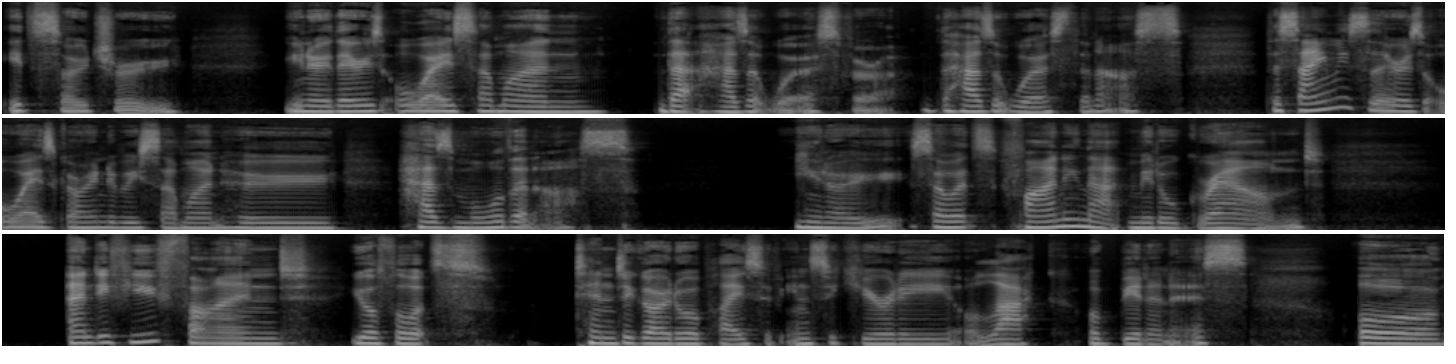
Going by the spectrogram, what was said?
it's so true. You know, there is always someone that has it worse for that has it worse than us. The same is there is always going to be someone who has more than us. You know, so it's finding that middle ground And if you find your thoughts tend to go to a place of insecurity or lack or bitterness or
